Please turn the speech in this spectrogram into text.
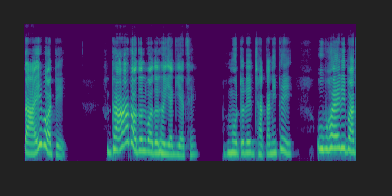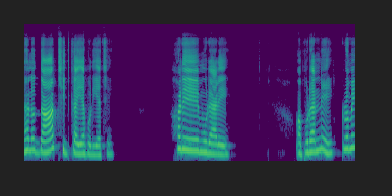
তাই বটে। দাঁত অদল বদল হইয়া গিয়াছে। মোটরের ঝাঁকানিতে উভয়েরই বাঁধানো দাঁত ছিটকাইয়া পড়িয়াছে। হরে মুরারে! অপরাহ্নে ক্রমে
